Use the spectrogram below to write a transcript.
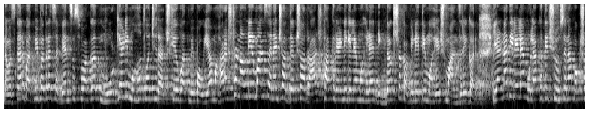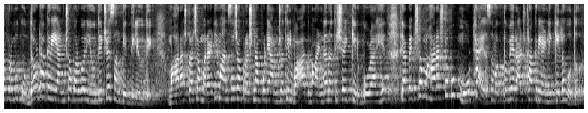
नमस्कार बातमीपत्रात सगळ्यांचं स्वागत. मोठी आणि महत्वाची राजकीय बातमी पाहूया. महाराष्ट्र नवनिर्माण सेनेचे अध्यक्ष राज ठाकरे यांनी गेल्या महिन्यात दिग्दर्शक अभिनेते महेश मांजरेकर यांना दिलेल्या मुलाखतीत शिवसेना पक्षप्रमुख उद्धव ठाकरे यांच्याबरोबर युतीचे संकेत दिले होते. महाराष्ट्राच्या मराठी माणसाच्या प्रश्नापुढे आमच्यातील वाद भांडण अतिशय किरकोळ आहेत. त्यापेक्षा महाराष्ट्र खूप मोठा आहे असं वक्तव्य राज ठाकरे यांनी केलं होतं.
